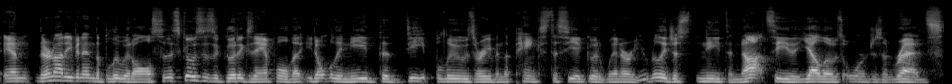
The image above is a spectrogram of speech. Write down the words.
and they're not even in the blue at all. So this goes as a good example that you don't really need the deep blues or even the pinks to see a good winter. You really just need to not see the yellows, oranges, and reds.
